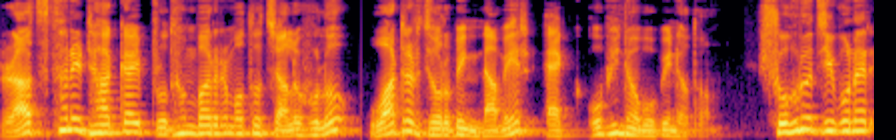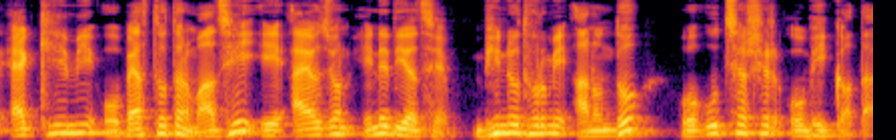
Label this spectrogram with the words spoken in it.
রাজধানী ঢাকায় প্রথমবারের মতো চালু হল ওয়াটার জর্বিং নামের এক অভিনব বিনোদন। শহুর জীবনের একঘেয়েমি ও ব্যস্ততার মাঝেই এই আয়োজন এনে দিয়েছে ভিন্নধর্মী আনন্দ ও উচ্ছ্বাসের অভিজ্ঞতা।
